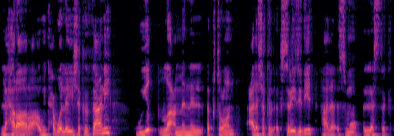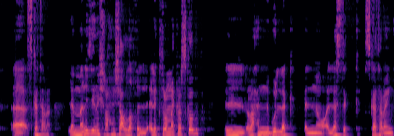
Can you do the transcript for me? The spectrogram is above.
لحرارة أو يتحول لأي شكل ثاني ويطلع من الإلكترون على شكل X-ray جديد هذا اسمه الاستيك آه scattering لما نجي نشرح إن شاء الله في ال electron microscope راح نقول لك إنه elastic scattering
